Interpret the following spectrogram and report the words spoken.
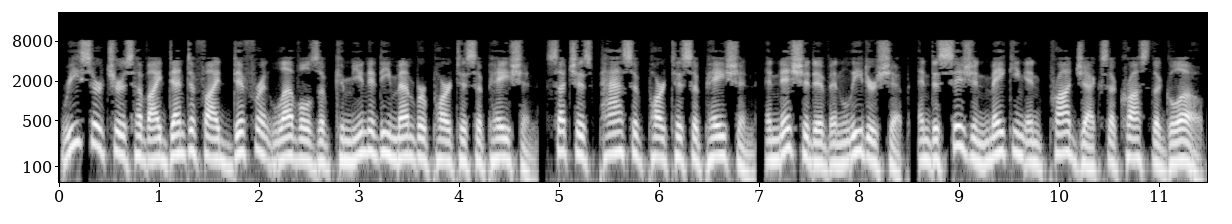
Researchers have identified different levels of community member participation, such as passive participation, initiative and leadership, and decision-making in projects across the globe.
